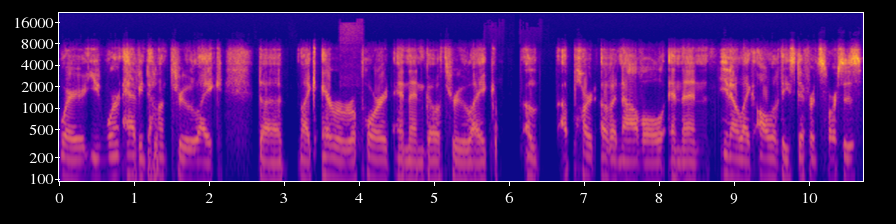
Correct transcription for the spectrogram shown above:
where you weren't having to hunt through like the like Era Report and then go through like a, a part of a novel and then you know like all of these different sources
